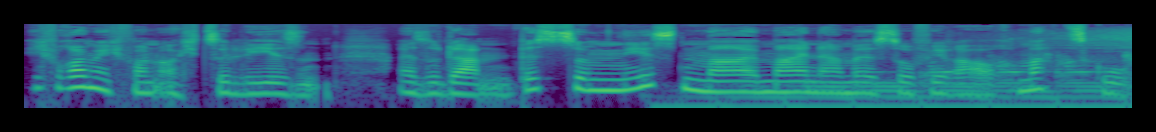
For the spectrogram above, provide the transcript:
Ich freue mich von euch zu lesen. Also dann, bis zum nächsten Mal. Mein Name ist Sophie Rauch. Macht's gut.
